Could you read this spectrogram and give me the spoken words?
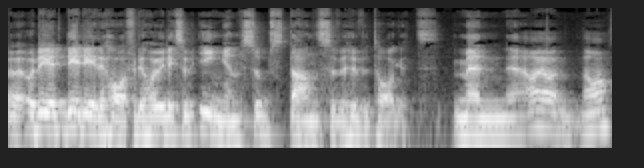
Eh, Och det, det är det det har, för det har ju liksom ingen substans överhuvudtaget. Men, eh, ja, ja, ja.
